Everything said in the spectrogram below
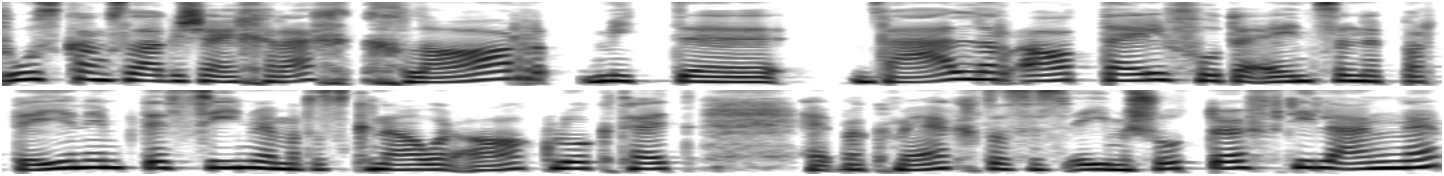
die Ausgangslage ist eigentlich recht klar mit dem Wähleranteil der einzelnen Parteien im Tessin. Wenn man das genauer angeschaut hat, hat man gemerkt, dass es ihm schon dürfte länger.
